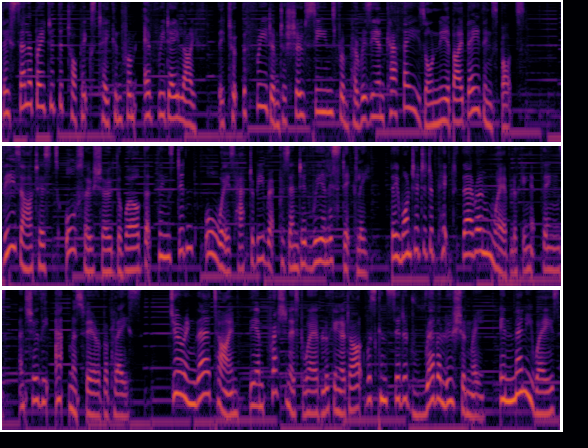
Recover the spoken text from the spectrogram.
They celebrated the topics taken from everyday life. They took the freedom to show scenes from Parisian cafes or nearby bathing spots. These artists also showed the world that things didn't always have to be represented realistically. They wanted to depict their own way of looking at things and show the atmosphere of a place. During their time, the Impressionist way of looking at art was considered revolutionary. In many ways,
